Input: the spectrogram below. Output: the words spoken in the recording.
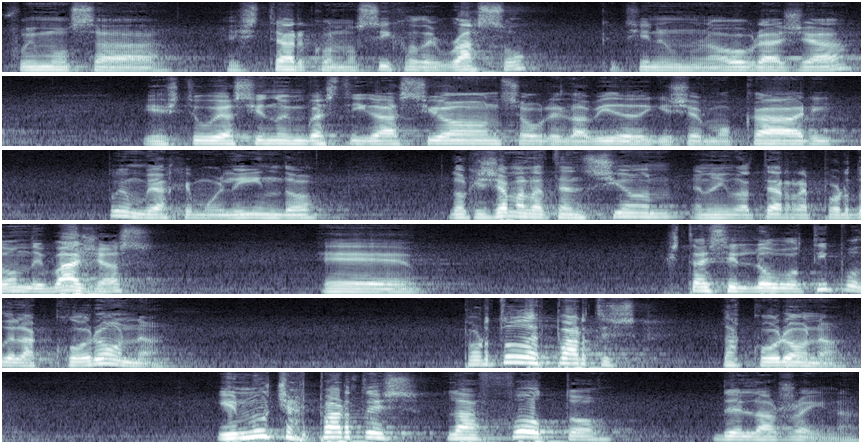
Fuimos a estar con los hijos de Russell que tienen una obra allá, y estuve haciendo investigación sobre la vida de Guillermo Cari. Fue un viaje muy lindo. Lo que llama la atención en Inglaterra, por donde vayas, eh, está ese logotipo de la corona. Por todas partes la corona. Y en muchas partes la foto de la reina.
